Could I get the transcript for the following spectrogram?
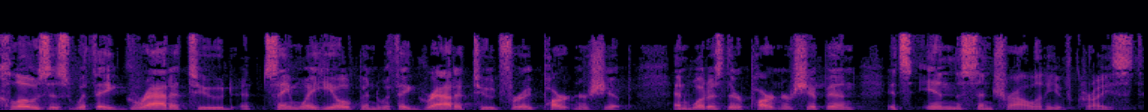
closes with a gratitude, same way he opened, with a gratitude for a partnership and what is their partnership in? It's in the centrality of Christ.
